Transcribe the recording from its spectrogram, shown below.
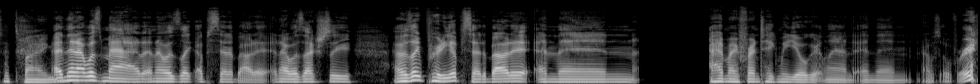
That's fine. And then I was mad and I was like upset about it. And I was actually I was like pretty upset about it. And then I had my friend take me to Yogurtland and then I was over it.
